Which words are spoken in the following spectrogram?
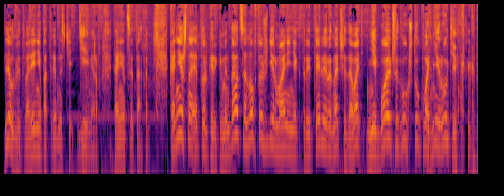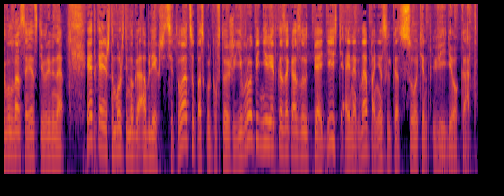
для удовлетворения потребностей геймеров. Конец цитаты. Конечно, это только рекомендация, но в той же Германии некоторые тейлеры начали давать не больше двух штук в одни руки, как это было у нас в советские времена. Это, конечно, может немного облегчить ситуацию, поскольку в той же Европе нередко заказывают 5-10, а иногда по несколько сотен видеокарт.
